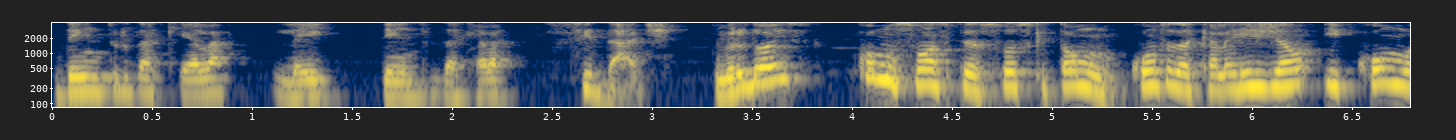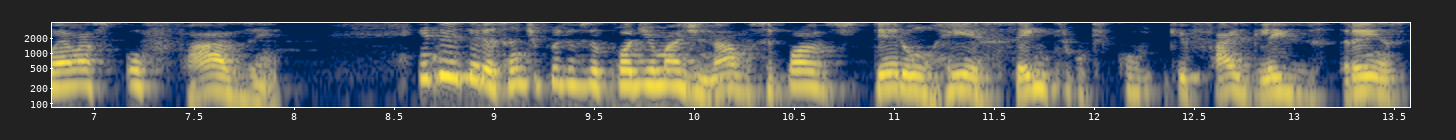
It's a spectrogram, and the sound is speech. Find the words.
dentro daquela lei, dentro daquela cidade. Número 2, como são as pessoas que tomam conta daquela região e como elas o fazem. Então é interessante porque você pode imaginar, você pode ter um rei excêntrico que, que faz leis estranhas,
